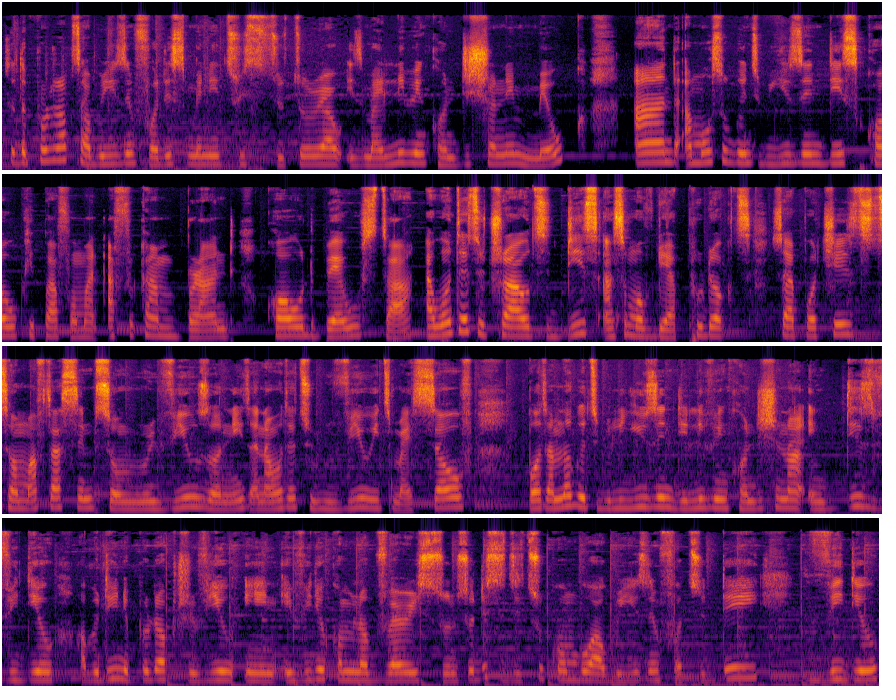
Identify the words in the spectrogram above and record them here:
So the product I'll be using for this mini twist tutorial is my leave-in conditioning milk and and I'm also going to be using this coil keeper from an African brand called Bellstar. I wanted to try out this and some of their products so I purchased some after seeing some reviews on it and I wanted to review it myself but I'm not going to be using the leave-in conditioner in this video. I'll be doing a product review in a video coming up very soon. So this is the two combo I'll be using for today video.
